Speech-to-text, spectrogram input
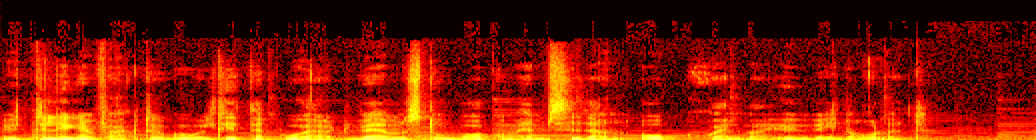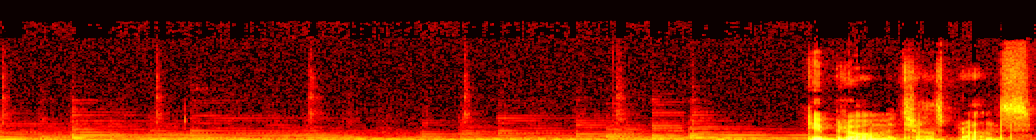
Ytterligare en faktor Google tittar på är vem står bakom hemsidan och själva huvudinnehållet. Det är bra med transparens.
